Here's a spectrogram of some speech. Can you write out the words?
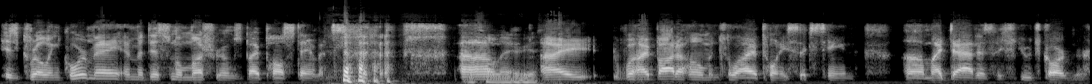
is Growing Gourmet and Medicinal Mushrooms by Paul Stamets. um, hilarious. I, well, I bought a home in July of 2016. Um, my dad is a huge gardener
